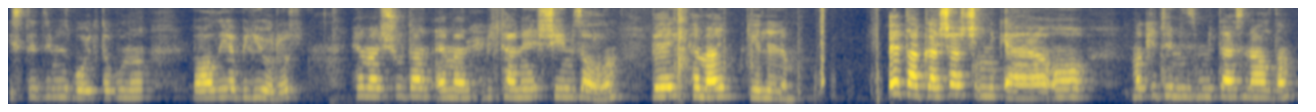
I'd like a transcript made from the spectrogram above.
İstediğimiz boyutta bunu bağlayabiliyoruz. Hemen şuradan hemen bir tane şeyimizi alalım ve hemen gelelim. Evet arkadaşlar şimdi e, o maketimizin bir tanesini aldım.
